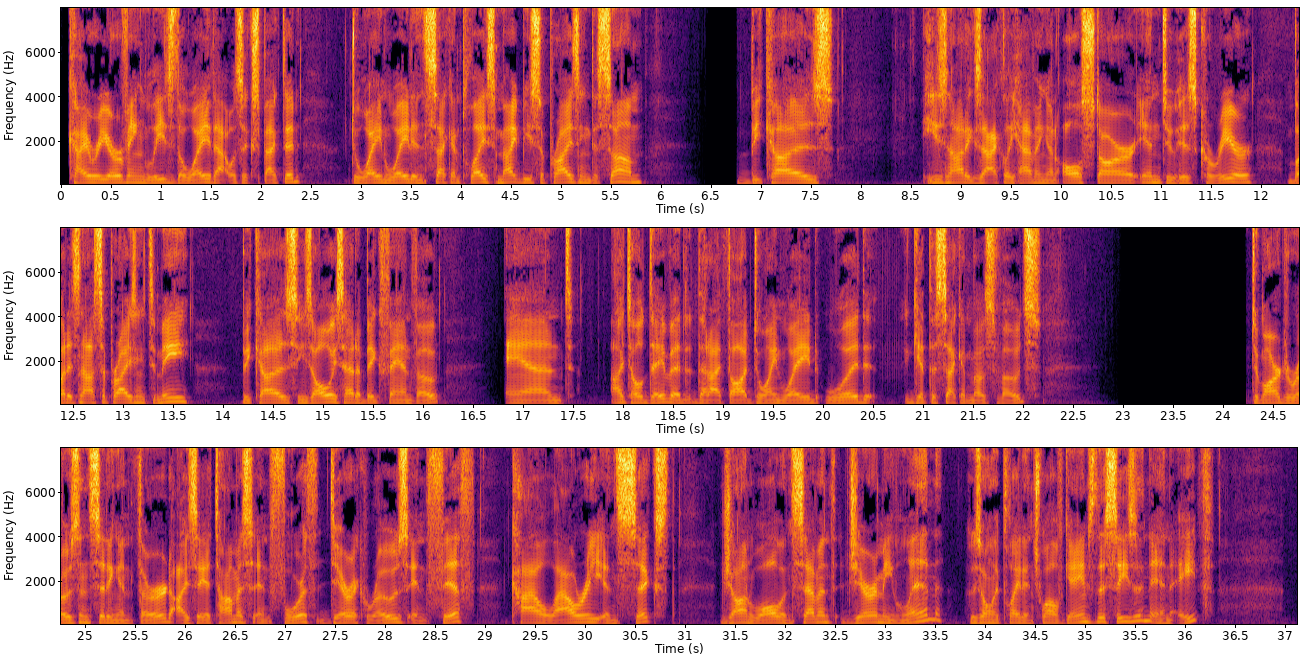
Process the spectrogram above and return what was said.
Kyrie Irving leads the way. That was expected. Dwyane Wade in second place might be surprising to some because he's not exactly having an all star into his career, but it's not surprising to me because he's always had a big fan vote. And I told David that I thought Dwyane Wade would get the second most votes. DeMar DeRozan sitting in third, Isaiah Thomas in fourth, Derrick Rose in fifth, Kyle Lowry in sixth, John Wall in seventh, Jeremy Lin, who's only played in 12 games this season, in eighth.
